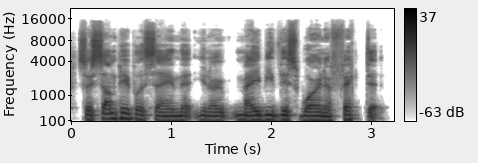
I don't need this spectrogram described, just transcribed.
So some people are saying that, you know, maybe this won't affect it.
